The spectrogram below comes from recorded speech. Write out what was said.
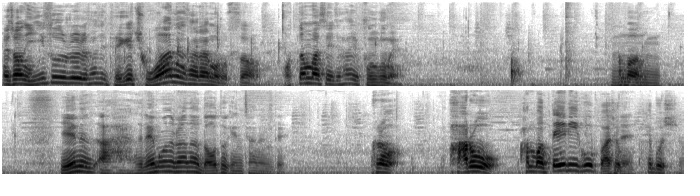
근데 저는 이 술을 사실 되게 좋아하는 사람으로서 어떤 맛일지 사실 궁금해요. 한번 음, 얘는 아 레몬을 하나 넣어도 괜찮은데. 그럼 바로 한번 때리고 마셔 네. 해보시죠.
